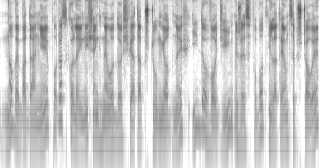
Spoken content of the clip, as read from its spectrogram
Nowe badanie po raz kolejny sięgnęło do świata pszczół miodnych i dowodzi, że swobodnie latające pszczoły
